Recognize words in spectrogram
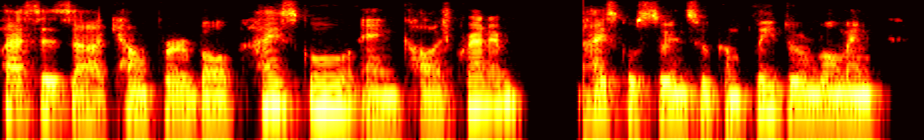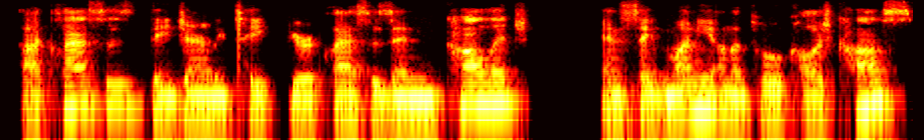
classes uh, count for both high school and college credit. High school students who complete dual enrollment uh, classes, they generally take fewer classes in college and save money on the total college costs.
